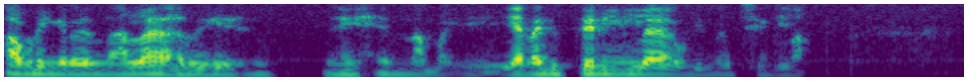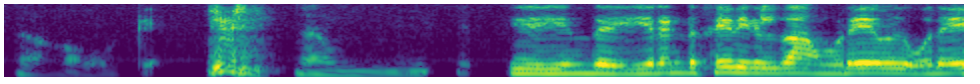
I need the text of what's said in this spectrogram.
அப்படிங்கிறதுனால அது நம்ம எனக்கு தெரியல அப்படின்னு வச்சுக்கலாம். ஓகே. இந்த இரண்டு செய்திகள் தான் ஒரே ஒரே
